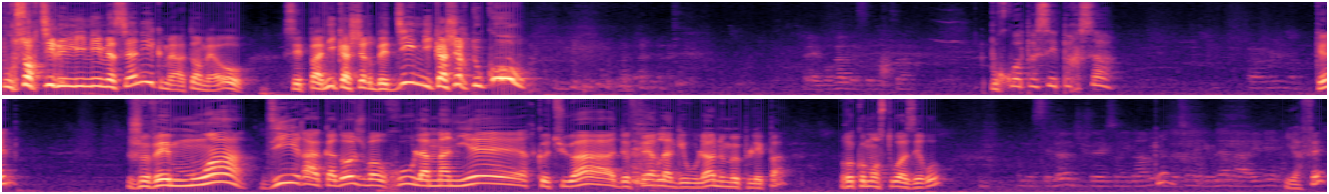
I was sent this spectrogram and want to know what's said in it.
pour sortir une lignée messianique. Mais attends, mais oh, c'est pas ni Kacher Bedin, ni Kacher tout court. Pourquoi passer par ça? Je vais moi dire à Kadosh Baruch la manière que tu as de faire la Géoula ne me plaît pas. Recommence-toi à zéro. Mais c'est l'homme qui fait avec son libre arbitre. De toute façon, la Géoula va arriver. Il a fait.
